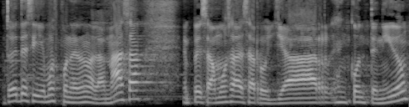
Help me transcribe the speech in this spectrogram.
Entonces decidimos ponernos a la NASA, empezamos a desarrollar contenido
